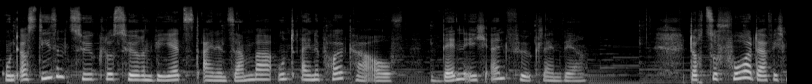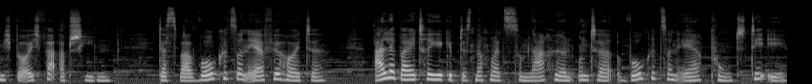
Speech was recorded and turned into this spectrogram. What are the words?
Und aus diesem Zyklus hören wir jetzt einen Samba und eine Polka auf, wenn ich ein Vöglein wär. Doch zuvor darf ich mich bei euch verabschieden. Das war Vocals on Air für heute. Alle Beiträge gibt es nochmals zum Nachhören unter vocalsonair.de.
